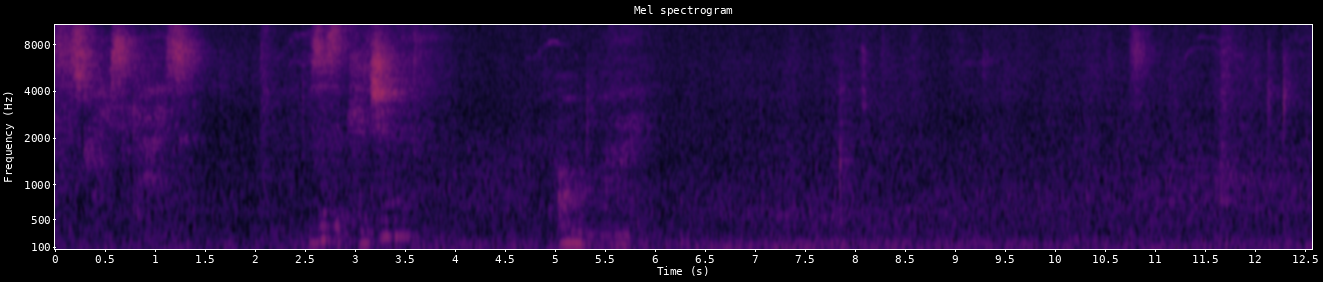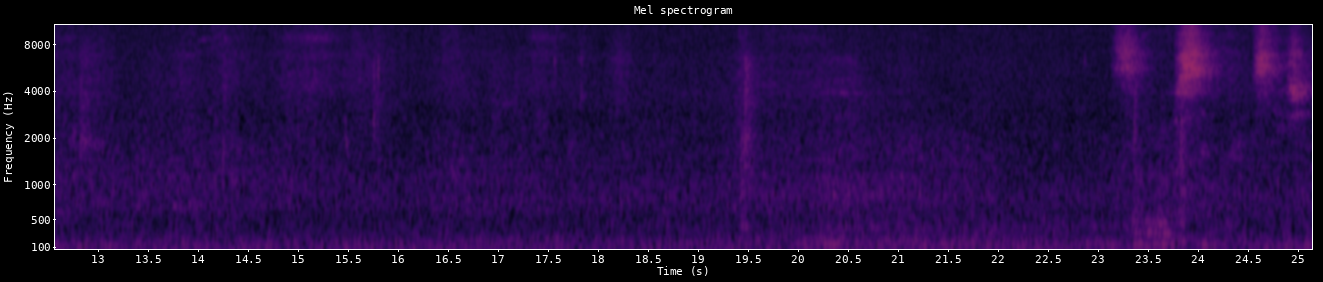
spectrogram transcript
This is crazy, guys. Is this the kitchen? Oh my. Silver Ridge Subway Station.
